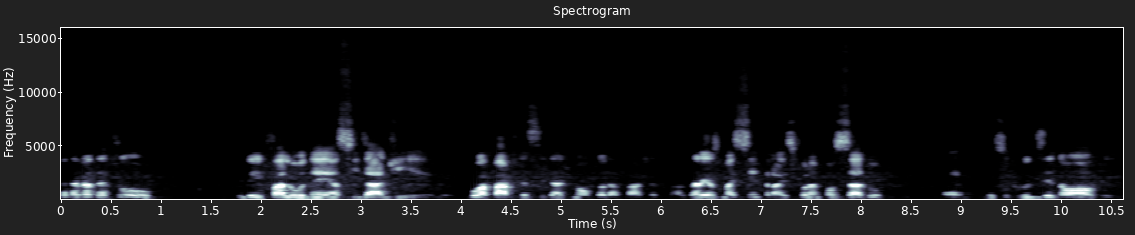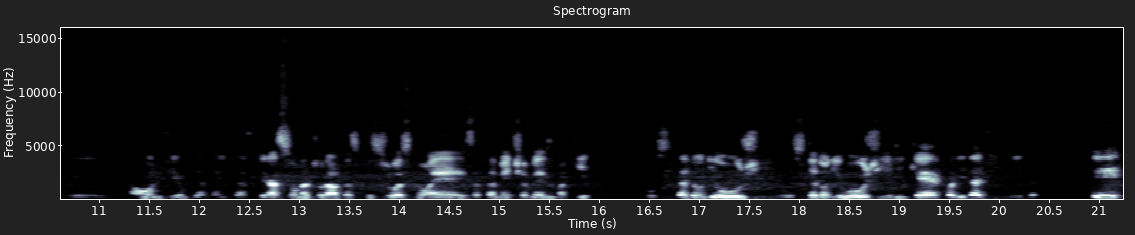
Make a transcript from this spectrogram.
Na verdade, o que bem falou, né? A cidade, boa parte da cidade, não toda a parte, as, áreas mais centrais foram pensadas é, no século XIX, onde, obviamente, a aspiração natural das pessoas não é exatamente a mesma que o cidadão de hoje. O cidadão de hoje ele quer qualidade de vida e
